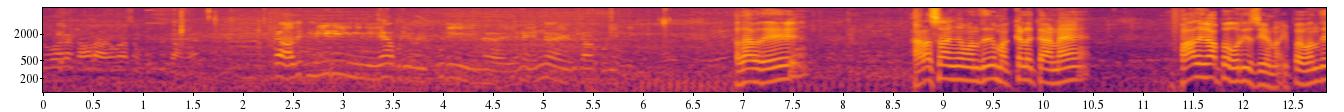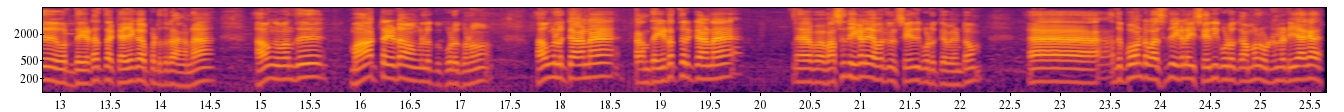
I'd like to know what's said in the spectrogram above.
ஒரு வாரம் கால அவகாசம் கொடுத்துருக்காங்க. அதுக்கு மீறி நீங்கள் ஏன் அப்படி கூடி இந்த என்ன என்ன இதுக்காக கூடியிருக்கீங்க? அதாவது அரசாங்கம் வந்து மக்களுக்கான பாதுகாப்பை உறுதி செய்யணும். இப்போ வந்து ஒரு இடத்த கையகப்படுத்துகிறாங்கன்னா அவங்க வந்து மாற்ற இடம் அவங்களுக்கு கொடுக்கணும். அவங்களுக்கான அந்த இடத்திற்கான வசதிகளை அவர்கள் செய்து கொடுக்க வேண்டும். அது போன்ற வசதிகளை செய்து கொடுக்காமல் உடனடியாக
